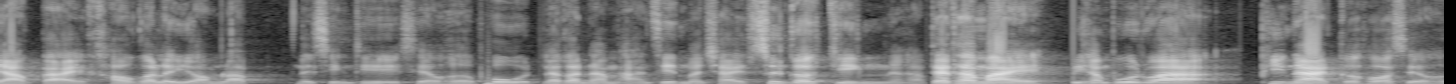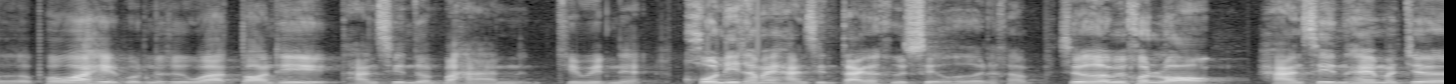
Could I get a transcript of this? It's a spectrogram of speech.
ยาวไกลเขาก็เลยยอมรับในสิ่งที่เสี่ยวเหอพูด แล้วก็นำหานซินมาใช้ ซึ่งก็จริงนะครับ แต่ถ้าไมมีคำพูดว่าพี่นาฏก็เพราะเสี่ยวเหอ เพราะว่าเหตุผลก็คือว่าตอนที่หานซินโดนประหารชีวิตเนี่ย คนที่ทำให้หานซินตายก็คือเสี่ยวเหอนะครับ เสี่ยวเหอเป็นคนหลอกหานซินให้มาเจอ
